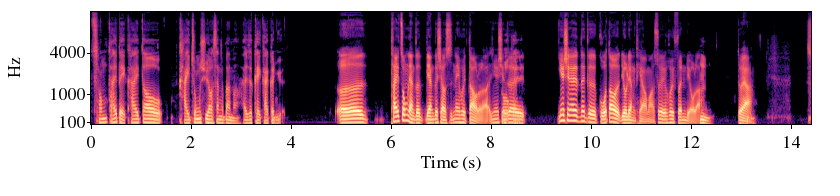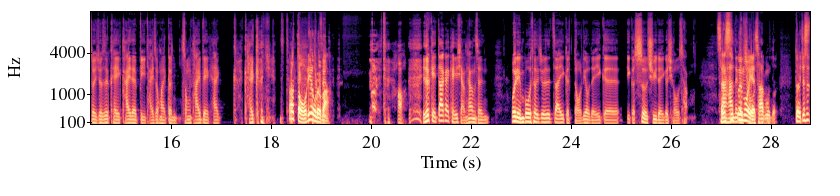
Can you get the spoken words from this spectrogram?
从台北开到台中需要三个半吗？还是可以开更远？呃，台中两个两个小时内会到了啦，因为现在。因为现在那个国道有两条嘛，所以会分流了。嗯，对啊，所以就是可以开的比台中还更，从台北开开开更远。他斗六了吧？对，好，也就可以大概可以想象成威廉波特就是在一个斗六的一个一个社区的一个球场，城市规模也差不多。对，就是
